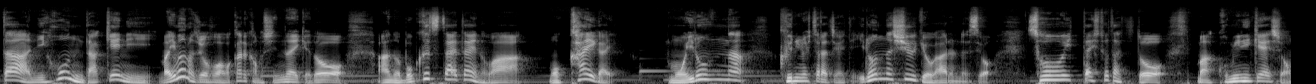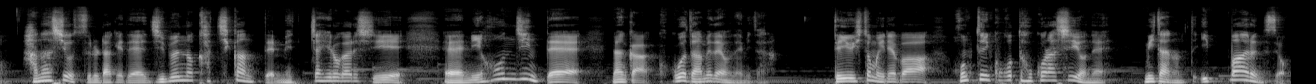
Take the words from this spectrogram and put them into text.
た日本だけに、まあ今の情報はわかるかもしれないけど、あの僕が伝えたいのは、もう海外、もういろんな国の人たちがいて、いろんな宗教があるんですよ。そういった人たちと、まあコミュニケーション、話をするだけで自分の価値観ってめっちゃ広がるし、えー、日本人ってなんかここはダメだよね、みたいな。っていう人もいれば、本当にここって誇らしいよね、みたいなのっていっぱいあるんですよ。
